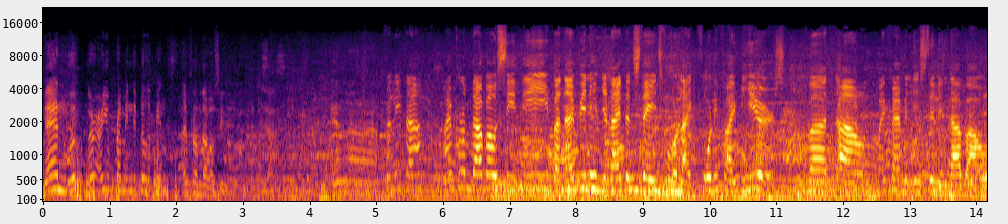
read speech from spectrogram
Ben, wh- where are you from in the Philippines? I'm from Davao City. Yes. And uh, Belita, I'm from Davao City, but I've been in United States for like 45 years. But um, my family is still in Davao.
